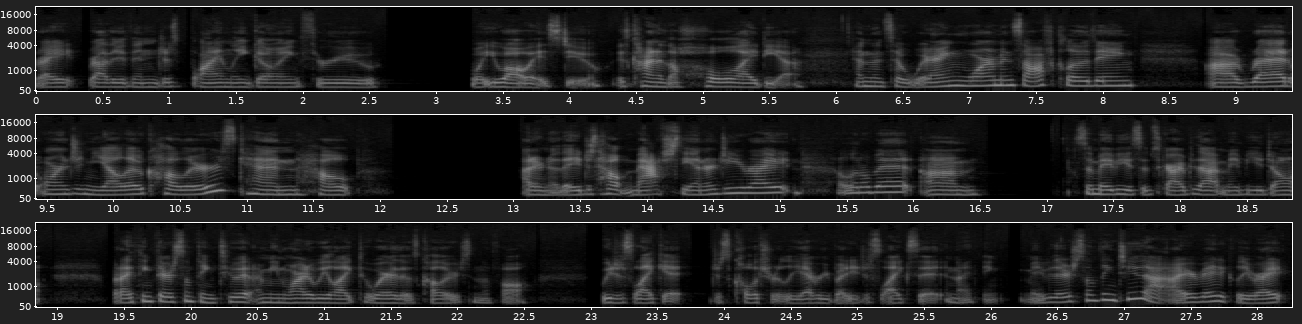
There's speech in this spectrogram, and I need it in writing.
right? Rather than just blindly going through what you always do, is kind of the whole idea. And then, so wearing warm and soft clothing, uh, red, orange, and yellow colors can help. I don't know, they just help match the energy right a little bit. Um, so maybe you subscribe to that, maybe you don't. But I think there's something to it. I mean, why do we like to wear those colors in the fall? We just like it. Just culturally, everybody just likes it. And I think maybe there's something to that Ayurvedically, right?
